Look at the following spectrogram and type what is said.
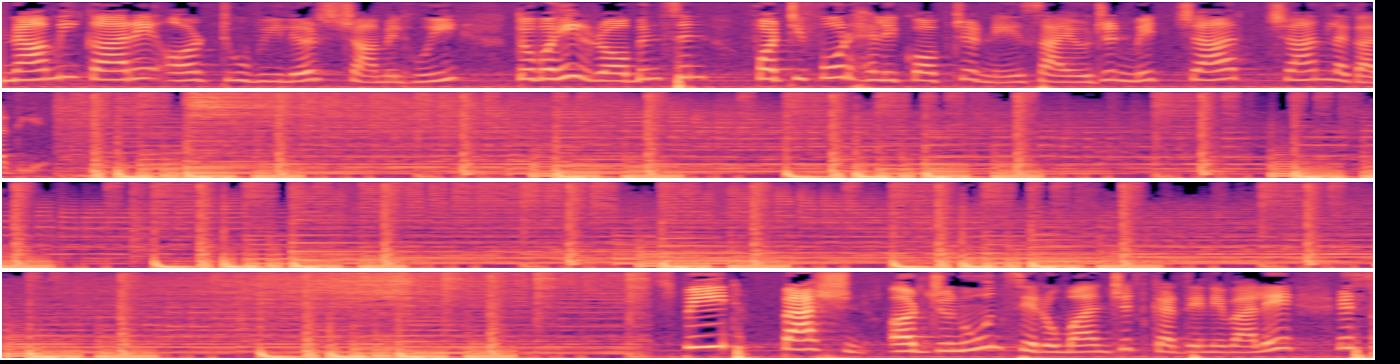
नामी कारें और टू व्हीलर्स शामिल हुई तो वहीं रॉबिन्सन 44 हेलीकॉप्टर ने इस आयोजन में चार चाँद लगा दिए। स्पीड पैशन और जुनून से रोमांचित कर देने वाले इस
